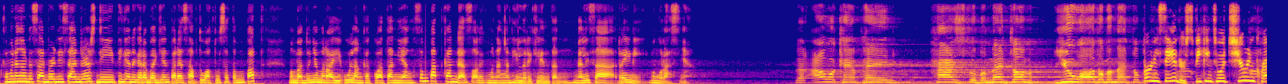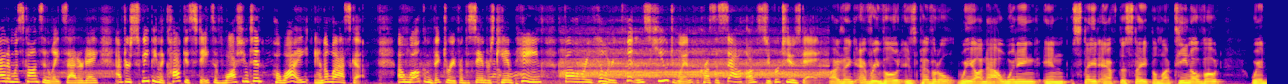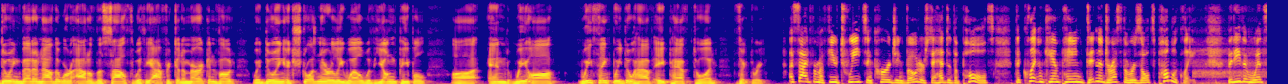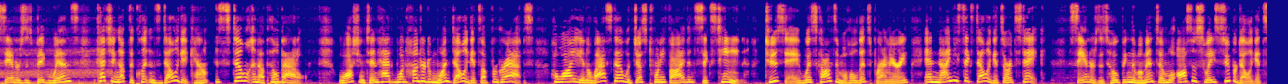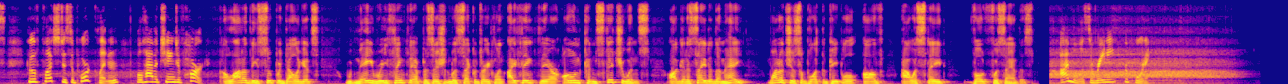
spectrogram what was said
Kemenangan besar Bernie Sanders di tiga negara bagian pada Sabtu waktu setempat membantunya meraih ulang kekuatan yang sempat kandas oleh kemenangan Hillary Clinton. Melissa Rainey mengulasnya. That our campaign has the momentum you are the momentum. Bernie Sanders speaking to a cheering crowd in Wisconsin late Saturday after sweeping the caucus states of Washington, Hawaii, and Alaska. A welcome victory for the Sanders campaign following Hillary Clinton's huge win across the South on Super Tuesday. I think every vote is pivotal. We are now winning in state after state the Latino vote. We're doing better now that we're out of the South with the African American vote. We're doing extraordinarily well with young people. Uh, and we are, we think we do have a path toward victory. Aside from a few tweets encouraging voters to head to the polls, the Clinton campaign didn't address the results publicly. But even with Sanders' big wins, catching up to Clinton's delegate count is still an uphill battle. Washington had 101 delegates up for grabs, Hawaii and Alaska with just 25 and 16. Tuesday, Wisconsin will hold its primary, and 96 delegates are at stake. Sanders is hoping the momentum will also sway superdelegates who have pledged to support Clinton will have a change of heart. A lot of these superdelegates may rethink their position with Secretary Clinton. I think their own constituents are going to say to them, hey, why don't you support the people of our state? Vote for Sanders. I'm Melissa Rainey reporting.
